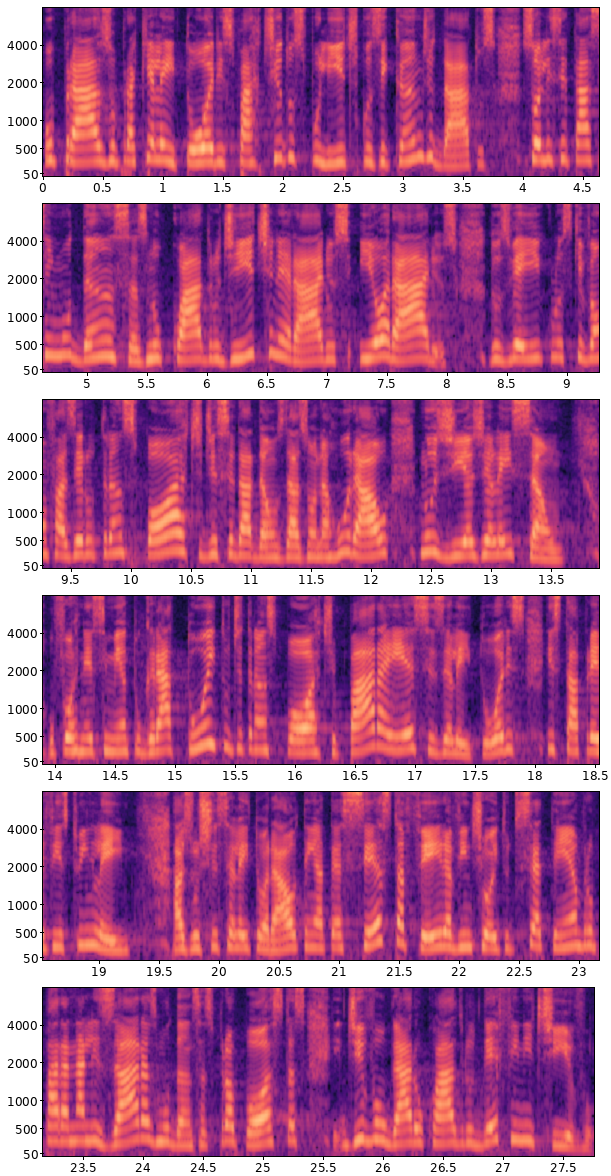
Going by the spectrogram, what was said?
o prazo para que eleitores, partidos políticos e candidatos solicitassem mudanças no quadro de itinerários e horários dos veículos que vão fazer o transporte de cidadãos da zona rural nos dias de eleição. O fornecimento gratuito de transporte para esses eleitores está previsto em lei. A Justiça Eleitoral tem até sexta-feira, 28 de setembro, para analisar as mudanças propostas e divulgar o quadro definitivo.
